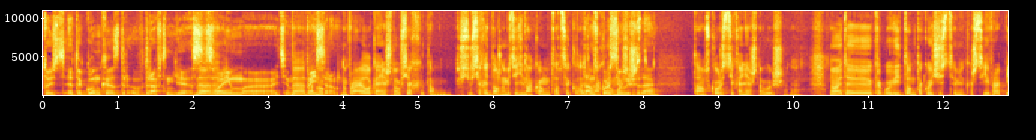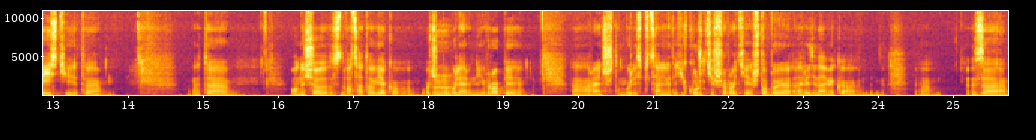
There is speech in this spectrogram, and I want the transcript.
То есть это гонка в драфтинге да, со да. своим э, этим да, пейсером. Да. Ну, ну, правило, конечно, у всех там у всех должны быть одинаковые мотоциклы. Там скорости выше, да? Там скорости, конечно, выше, да. Но это как бы вид, он такой чисто, мне кажется, европейский. Это, это он еще с 20 века очень угу. популярен в Европе. Э, раньше там были специальные такие куртки широкие, чтобы аэродинамика э, за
